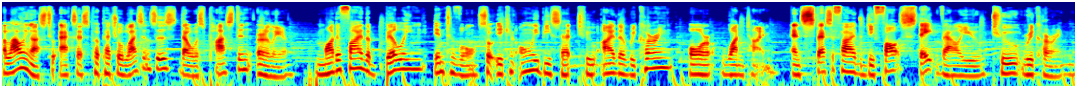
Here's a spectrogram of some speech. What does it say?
allowing us to access perpetual licenses that was passed in earlier. Modify the billing interval so it can only be set to either recurring or one time, and specify the default state value to recurring.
